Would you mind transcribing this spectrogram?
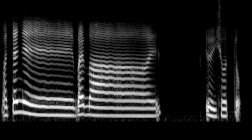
またねー。バイバーイ。よいしょっと。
